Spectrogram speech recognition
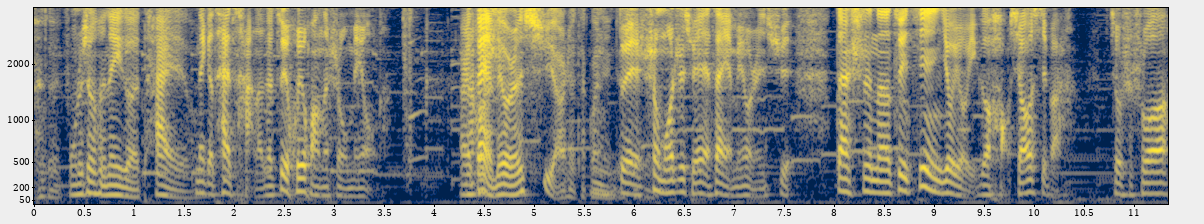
对风之圣痕那个太，那个太惨了，在最辉煌的时候没有了。而且再也没有人续，而且他关键就是对，圣魔之血也再也没有人续。但是呢，最近又有一个好消息吧，就是说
